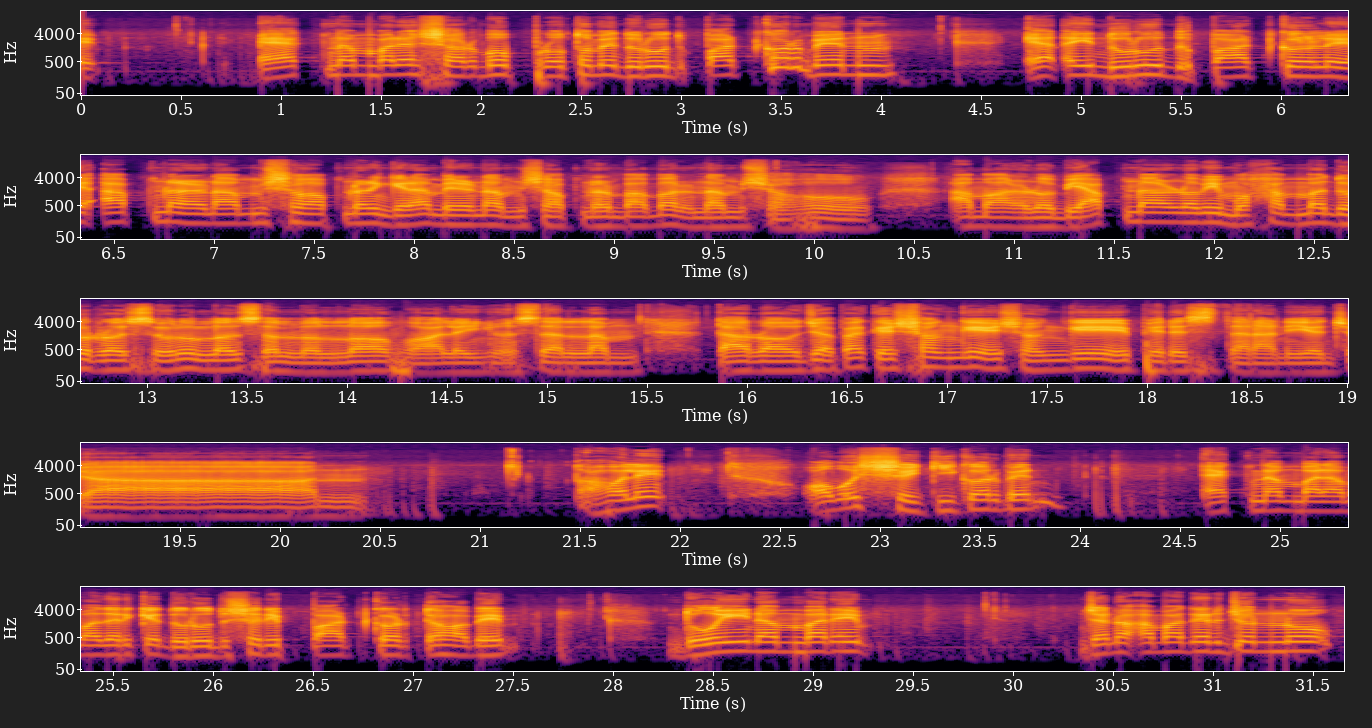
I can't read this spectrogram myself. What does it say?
এক নম্বরে সর্বপ্রথমে দুরুদ পাঠ করবেন। এই দুরুদ পাঠ করলে আপনার নাম সহ, আপনার গ্রামের নাম সহ, আপনার বাবার নাম সহ, আমার নবী, আপনার নবী মোহাম্মদুর রসুল্লাহ সাল্লাহ আলহিহাসাল্লাম তার রওজা পাকের সঙ্গে সঙ্গে ফেরেস্তারা নিয়ে যান। তাহলে অবশ্যই কি করবেন? এক নাম্বার আমাদেরকে দুরুদ শরীফ পাঠ করতে হবে। দুই নাম্বারে যেন আমাদের জন্য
